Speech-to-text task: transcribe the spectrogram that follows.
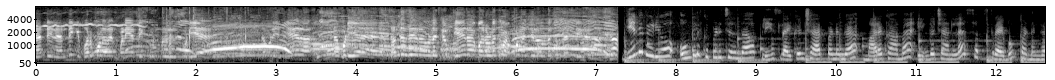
நன்றி நன்றிக்கு பொறுப்பாளர் பணியாற்றி கொண்டிருக்கக்கூடிய நம்முடைய ஜெயரா நம்முடைய சந்திரசேகர் அவர்களுக்கும் ஜெயராம் அவர்களுக்கும் அம்மனஞ்சர் அவர்களுக்கும் நன்றி நன்றி இந்த வீடியோ உங்களுக்கு பிடிச்சிருந்தா ப்ளீஸ் லைக் அண்ட் ஷேர் பண்ணுங்க. மறக்காம எங்க சேனலை சப்ஸ்கிரைபும் பண்ணுங்க.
